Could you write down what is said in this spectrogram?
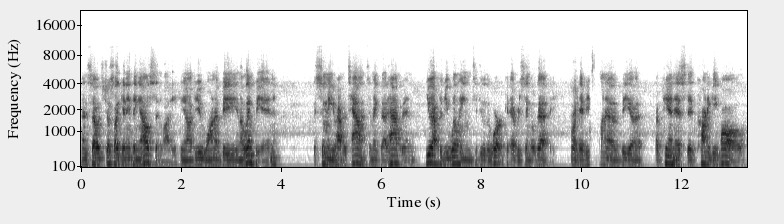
And so it's just like anything else in life. You know, if you want to be an Olympian, assuming you have the talent to make that happen, you have to be willing to do the work every single day. Right. If you want to be a, a pianist at Carnegie Hall,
